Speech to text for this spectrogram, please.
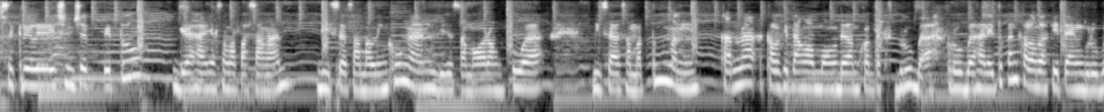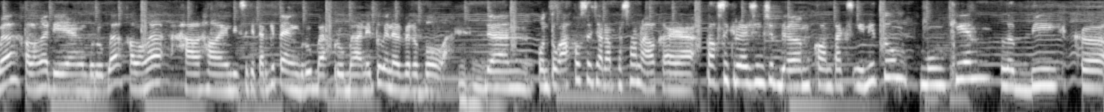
toxic relationship itu gak hanya sama pasangan, bisa sama lingkungan, bisa sama orang tua, bisa sama temen. Karena kalau kita ngomong dalam konteks berubah, perubahan itu kan kalau nggak kita yang berubah, kalau nggak dia yang berubah, kalau nggak hal-hal yang di sekitar kita yang berubah. Perubahan itu inevitable lah. Mm-hmm. Dan untuk aku secara personal kayak toxic relationship dalam konteks ini tuh mungkin lebih ke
